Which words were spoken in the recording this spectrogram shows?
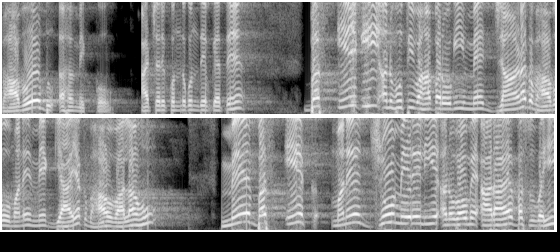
भावो दु अहमिको आचार्य कुंद कुंदेव कहते हैं, बस एक ही अनुभूति वहाँ पर होगी, मैं जानक भावो, माने मैं ज्ञायक भाव वाला हूँ मैं बस एक, माने जो मेरे लिए अनुभव में आ रहा है, बस वही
